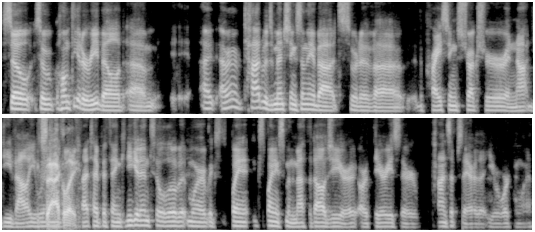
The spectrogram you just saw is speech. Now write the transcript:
so so home theater rebuild um, I, I, remember Todd was mentioning something about sort of uh, the pricing structure and not devaluing exactly that type of thing. Can you get into a little bit more of explain, explaining some of the methodology or, or theories or concepts there that you were working with?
